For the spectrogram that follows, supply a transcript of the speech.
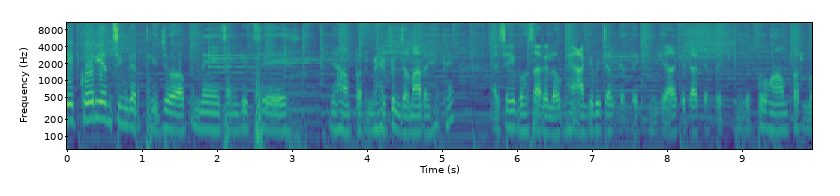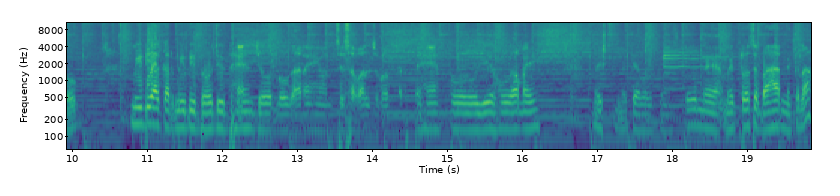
ये कोरियन सिंगर थी जो अपने संगीत से यहाँ पर महफिल जमा रहे थे। ऐसे ही बहुत सारे लोग हैं, आगे भी चल कर देखेंगे, आगे जाकर देखेंगे। तो वहाँ पर लोग, मीडिया कर्मी भी मौजूद हैं जो लोग आ रहे हैं, उनसे सवाल जवाब करते हैं। तो ये होगा मैं, में क्या बोलते हैं तो मैं मेट्रो से बाहर निकला।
